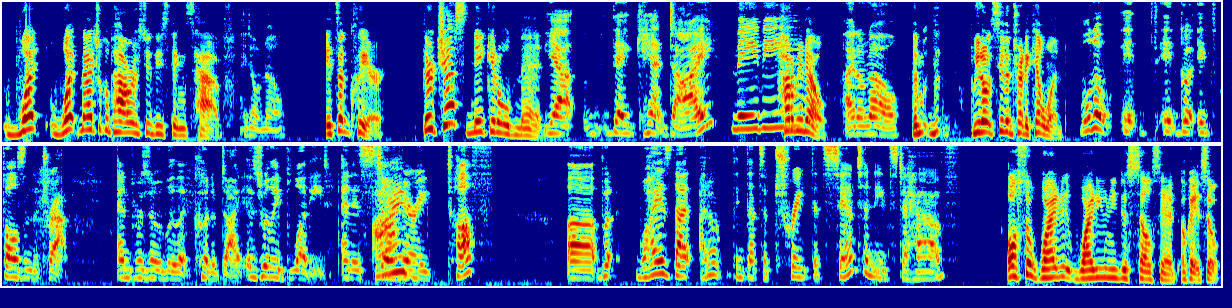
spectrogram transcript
what what magical powers do these things have? I don't know. It's unclear. They're just naked old men. Yeah, they can't die. Maybe. How do we know? I don't know. The, the, we don't see them try to kill one. Well, no, it it go, it falls in the trap, and presumably like could have died. Is really bloodied and is still I- very tough. Uh, but why is that? I don't think that's a trait that Santa needs to have. Also, why did why do you need to sell sand? Okay, so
